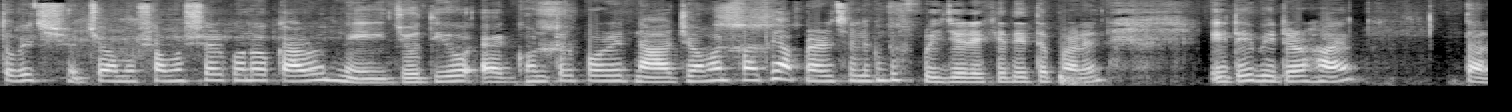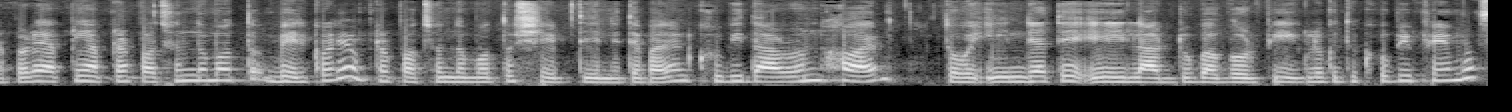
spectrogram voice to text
তবে সম- সমস্যার কোনো কারণ নেই। যদিও এক ঘণ্টার পরে না জমাট বাঁধে, আপনারা চাইলে কিন্তু ফ্রিজে রেখে দিতে পারেন। এটাই বেটার হয়। তারপরে আপনি আপনার পছন্দ মতো বের করে আপনার পছন্দ মতো শেপ দিয়ে নিতে পারেন। খুবই দারুণ হয়। তো ইন্ডিয়াতে এই লাড্ডু বা বরফি এগুলো কিন্তু খুবই ফেমাস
